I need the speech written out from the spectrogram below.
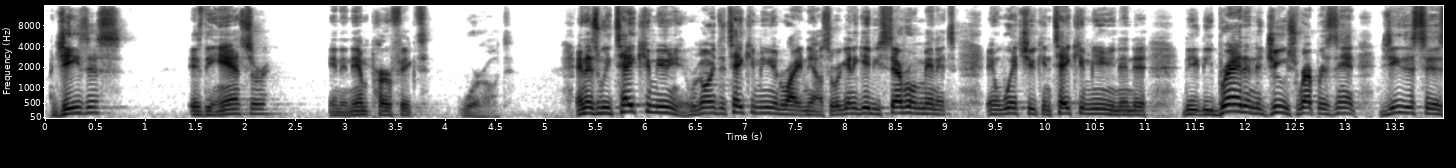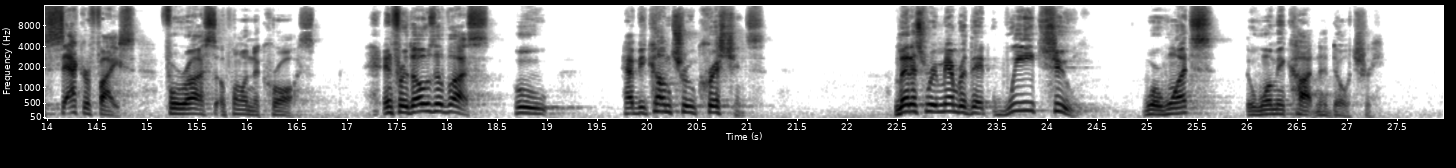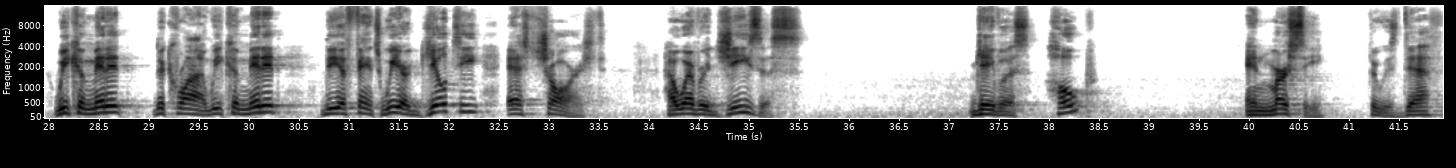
Jesus is the answer in an imperfect world. And as we take communion, we're going to take communion right now. So we're going to give you several minutes in which you can take communion. And the, the, the bread and the juice represent Jesus' sacrifice for us upon the cross. And for those of us who have become true Christians, let us remember that we too were once the woman caught in adultery. We committed the crime. We committed the offense. We are guilty as charged. However, Jesus gave us hope and mercy through his death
